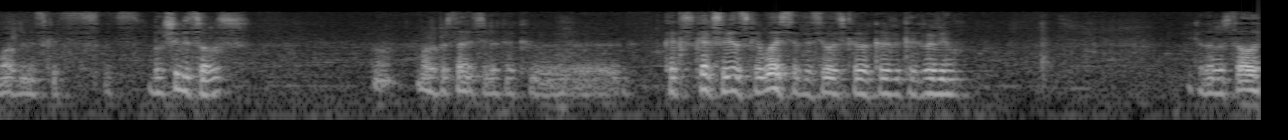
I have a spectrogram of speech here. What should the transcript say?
Можно сказать, с, большими цорос. Ну, можно представить себе, как, э, как, как советская власть это делалось как, как, как когда же стал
